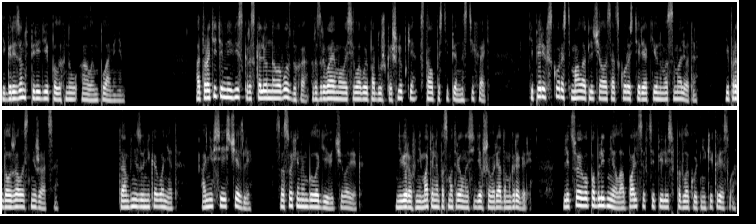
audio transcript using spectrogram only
и горизонт впереди полыхнул алым пламенем. Отвратительный визг раскаленного воздуха, разрываемого силовой подушкой шлюпки, стал постепенно стихать. Теперь их скорость мало отличалась от скорости реактивного самолета и продолжала снижаться. Там внизу никого нет. Они все исчезли. С Осохиным было девять человек. Неверов внимательно посмотрел на сидевшего рядом Грегори. Лицо его побледнело, а пальцы вцепились в подлокотники кресла.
